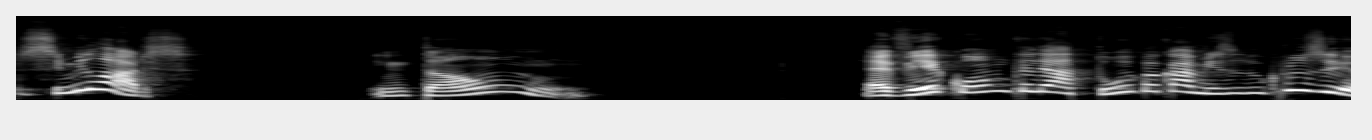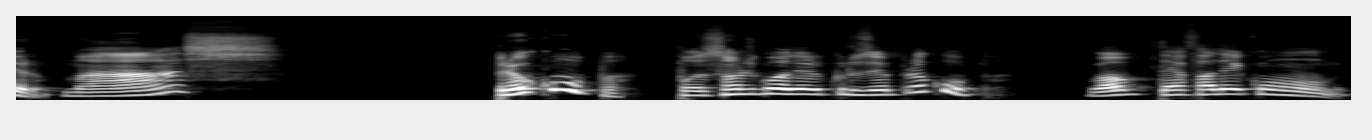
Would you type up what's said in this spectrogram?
similares. Então, é ver como que ele atua com a camisa do Cruzeiro, mas preocupa. Posição de goleiro Cruzeiro preocupa. Igual até falei com,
